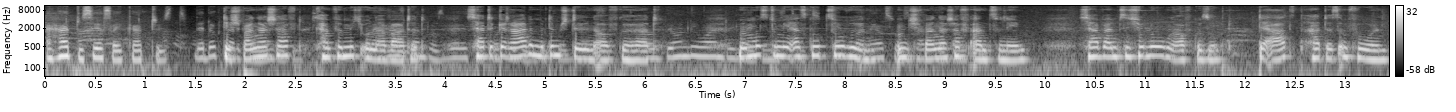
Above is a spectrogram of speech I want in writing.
I had to see a psychiatrist. The doctor Die Schwangerschaft kam für mich unerwartet. Ich hatte gerade mit dem Stillen aufgehört. Man musste mir erst gut zureden, um die Schwangerschaft anzunehmen. Ich habe einen Psychologen aufgesucht. Der Arzt hatte es empfohlen.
